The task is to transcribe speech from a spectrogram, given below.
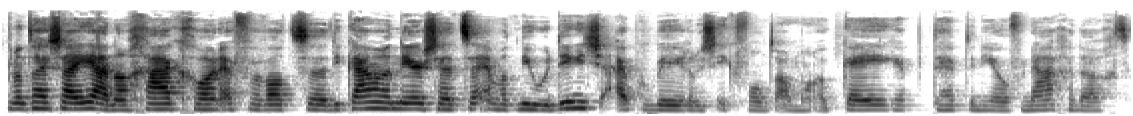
Want hij zei, ja, dan ga ik gewoon even wat uh, die camera neerzetten en wat nieuwe dingetjes uitproberen. Dus ik vond het allemaal oké. Ik heb, heb er niet over nagedacht.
